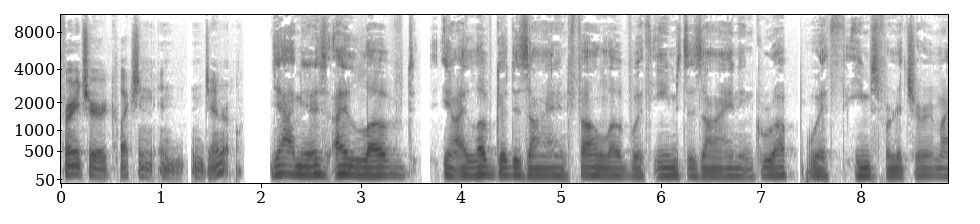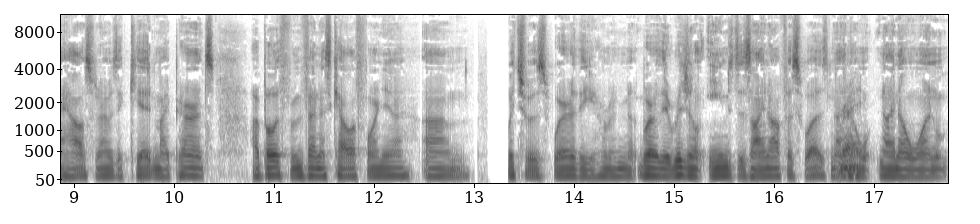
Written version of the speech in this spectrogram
furniture collection in, in general? Yeah, I mean, was, I loved, you know, I loved good design and fell in love with Eames design and grew up with Eames furniture in my house when I was a kid. My parents are both from Venice, California, um, which was where the Herman, where the original Eames design office was, 90 Right. 901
